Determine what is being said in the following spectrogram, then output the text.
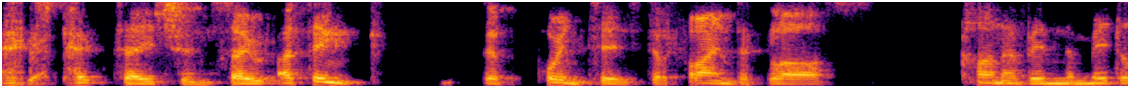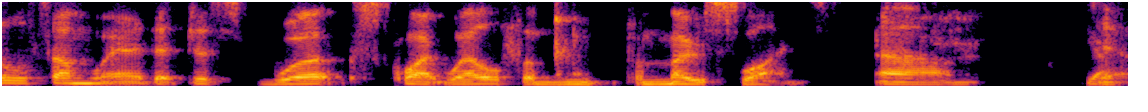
expectation. So I think the point is to find a glass kind of in the middle somewhere that just works quite well for for most wines. Um, yeah. yeah.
